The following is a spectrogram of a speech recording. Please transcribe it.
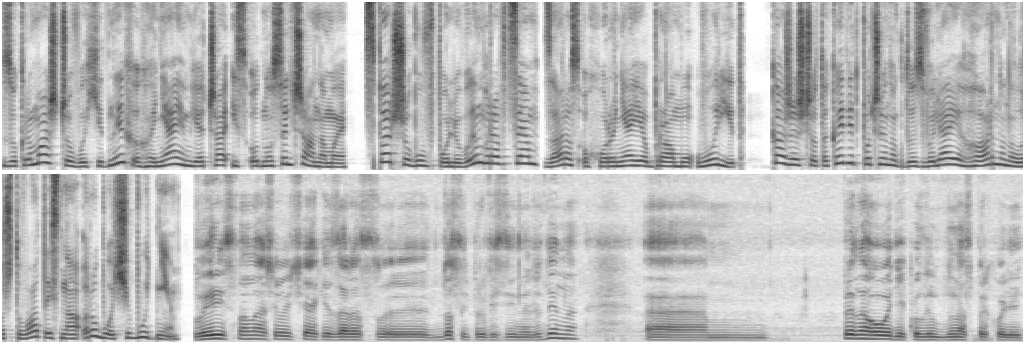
Зокрема, що вихідних ганяє м'яча із односельчанами. Спершу був польовим гравцем, зараз охороняє браму воріт. Каже, що такий відпочинок дозволяє гарно налаштуватись на робочі будні. Виріс на наших очах і зараз е, досить професійна людина. При нагоді, коли до нас приходять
